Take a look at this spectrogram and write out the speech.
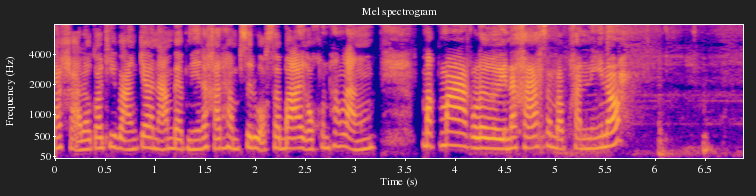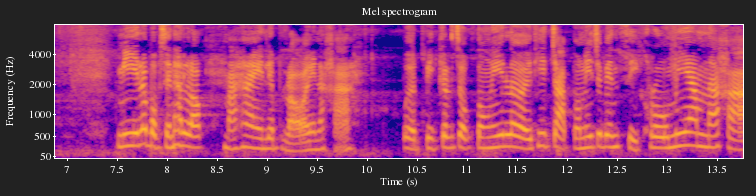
นะคะ แล้วก็ที่วางแก้วน้ำแบบนี้นะคะทำสะดวกสบายกับคนข้างหลังมาก ๆเลยนะคะสำหรับคันนี้เนาะมีระบบเซ็นทรัลล็อกมาให้เรียบร้อยนะคะ เปิดปิดกระจกตรงนี้เลย ที่จับตรงนี้จะเป็นสีโครเมียมนะคะ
